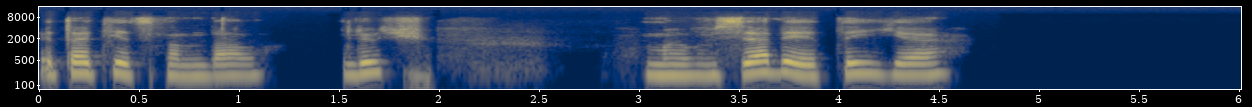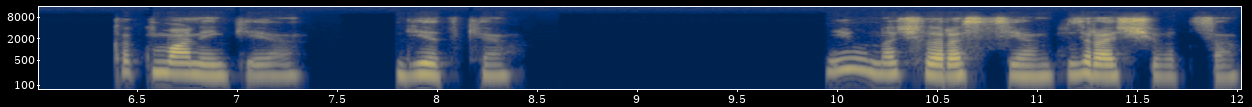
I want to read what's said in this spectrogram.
Это отец нам дал ключ. Мы взяли это и я, как маленькие детки. И он начал расти, взращиваться.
